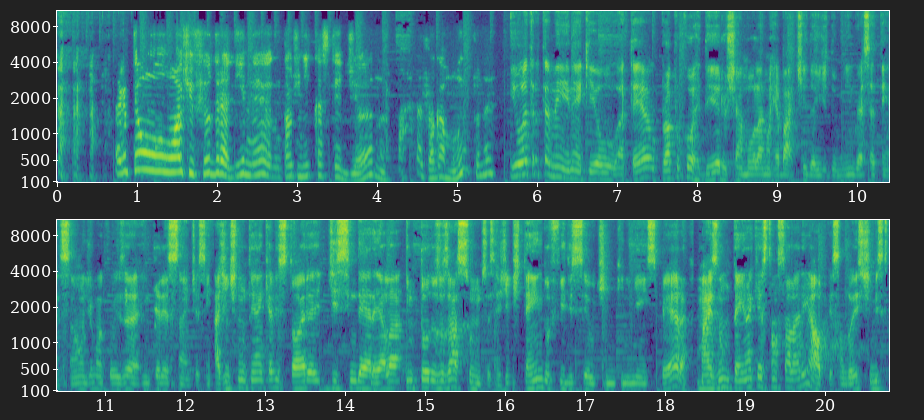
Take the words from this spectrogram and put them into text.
Ele tem um outfielder ali, né? Um tal de Nick Castellanos. Ah, joga muito, né? E outra também, né, que eu, até o próprio Cordeiro chamou lá no rebatido aí de domingo essa atenção de uma coisa interessante, assim. A gente não tem aquela história de Cinderela em todos os assuntos, assim. A gente tem do Phillies ser o time que ninguém espera, mas não tem na questão salarial, porque são dois times que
